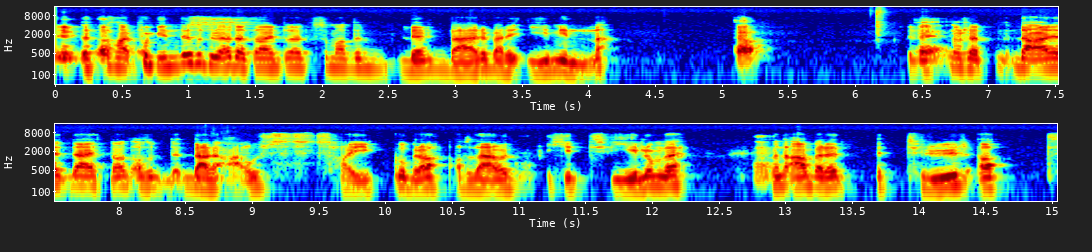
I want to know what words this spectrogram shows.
Her, for min del så tror jeg dette er en som hadde levd bedre bare i minnene. ja. Rett og slett. Det er, det er et eller annet, altså, det, det er jo psyko bra. Altså, det er jo ikke tvil om det. Mm. Men det er bare Jeg tror at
